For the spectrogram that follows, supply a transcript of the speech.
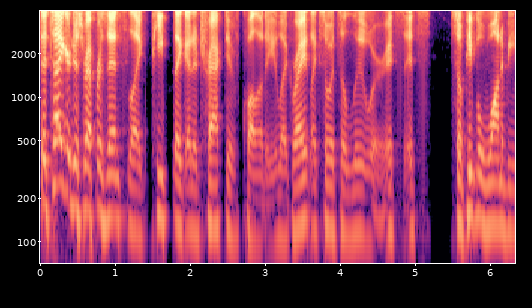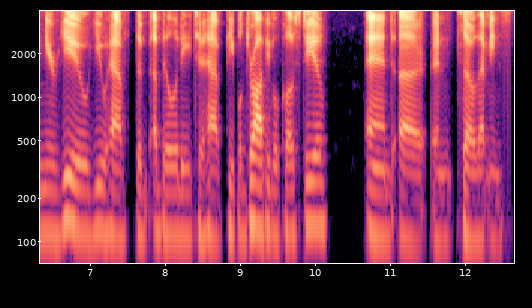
the tiger just represents like peep like an attractive quality, like right, like so it's a lure. It's it's so people want to be near you. You have the ability to have people draw people close to you, and uh and so that means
